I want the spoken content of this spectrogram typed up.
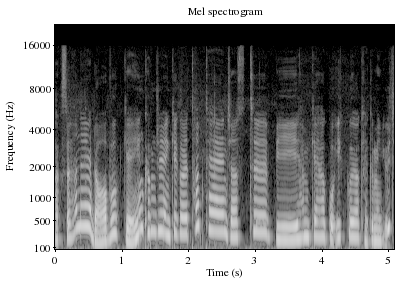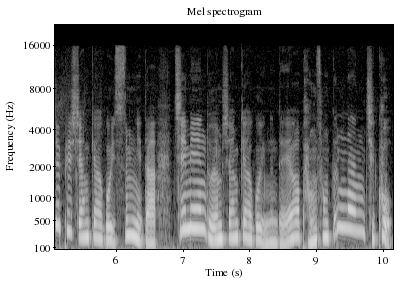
박소현의 러브 게임 금주의 인기가요 탑10 저스트 비 함께 하고 있고요. 개그맨 유재필 씨 함께 하고 있습니다. 지민 도염 씨 함께 하고 있는데요. 방송 끝난 직후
